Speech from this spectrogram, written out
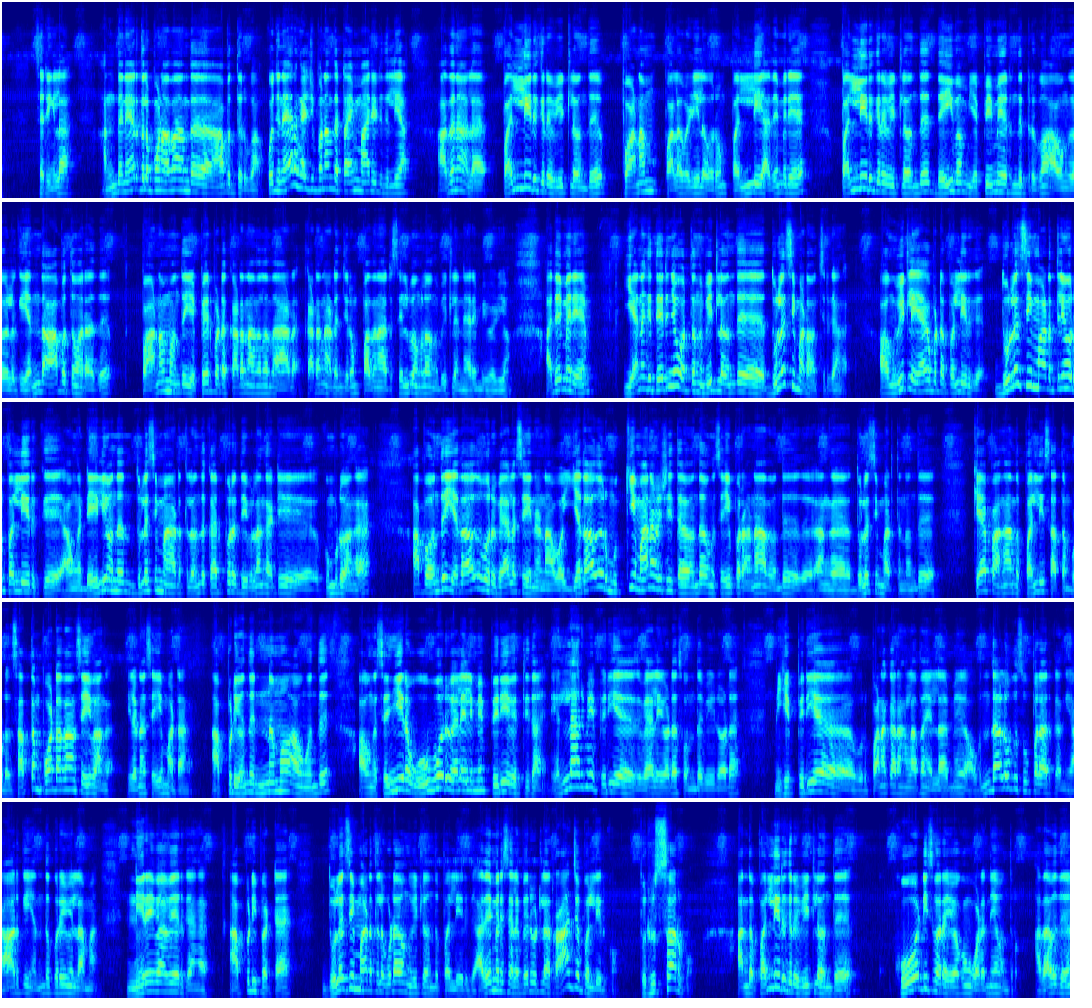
சரிங்களா? அந்த நேரத்தில் போனால் தான் அந்த ஆபத்து இருக்கும். கொஞ்சம் நேரம் கழிச்சு போனால் அந்த டைம் மாறிடுது இல்லையா? அதனால் பள்ளி இருக்கிற வீட்டில் வந்து பணம் பல வழியில் வரும். பள்ளி அதேமாரியே பள்ளி இருக்கிற வீட்டில் வந்து தெய்வம் எப்பயுமே இருந்துகிட்ருக்கும் அவங்களுக்கு எந்த ஆபத்தும் வராது. பணம் வந்து எப்பேற்பட்ட கடன் இருந்தாலும் அந்த அட கடன் அடைஞ்சிரும். பதினாறு செல்வங்களும் அவங்க வீட்டில் நிரம்பி வழியும். அதேமாரி எனக்கு தெரிஞ்ச ஒருத்தவங்க வீட்டில் வந்து துளசி மடம் வச்சுருக்காங்க. அவங்க வீட்டில் ஏகப்பட்ட பள்ளி இருக்குது துளசி மாடத்துலேயும் ஒரு பள்ளி இருக்குது அவங்க டெய்லியும் வந்து அந்த துளசி மாடத்தில் வந்து கற்பூர தீபம்லாம் காட்டி கும்பிடுவாங்க. அப்போ வந்து ஏதாவது ஒரு வேலை செய்யணுன்னாவோ ஏதாவது ஒரு முக்கியமான விஷயத்தில் வந்து அவங்க செய்ய போகிறாங்கன்னா அதை வந்து அங்கே துளசி மரத்தின் வந்து கேட்பாங்க. அந்த பள்ளி சத்தம் போடுது. சத்தம் போட்டால் தான் செய்வாங்க. இல்லைன்னா செய்ய மாட்டாங்க. அப்படி வந்து இன்னமும் அவங்க வந்து அவங்க செஞ்சுகிற ஒவ்வொரு வேலையிலுமே பெரிய வெற்றி தான். எல்லாருமே பெரிய வேலையோட சொந்த வீடோட மிகப்பெரிய ஒரு பணக்காரங்களாக தான் எல்லாருமே அந்த அளவுக்கு சூப்பராக இருக்காங்க. யாருக்கும் எந்த குறையும் இல்லாமல் நிறைவாகவே இருக்காங்க. அப்படிப்பட்ட துளசி மாடத்தில் கூட அவங்க வீட்டில் வந்து பள்ளி இருக்குது அதேமாதிரி சில பேர் வீட்டில் ராஜ பள்ளி இருக்கும். பெருசாக இருக்கும். அந்த பள்ளி இருக்கிற வீட்டில் வந்து கோடீஸ்வர யோகம் உடனே வந்துடும் அதாவது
